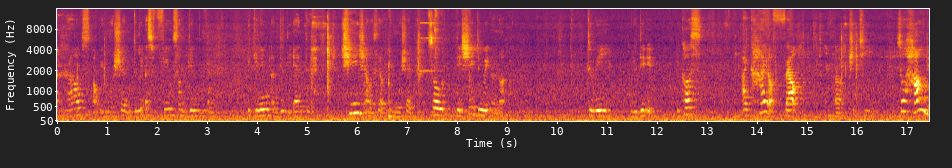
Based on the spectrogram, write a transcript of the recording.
arouse our emotion, to make us feel something from beginning until the end, to change our state of emotion. So did she do it or not? To me, you did it because I kind of felt uh, pity. So how do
